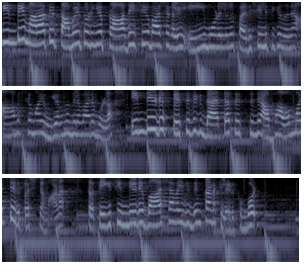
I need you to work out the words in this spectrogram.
ഹിന്ദി മറാത്തി തമിഴ് തുടങ്ങിയ പ്രാദേശിക ഭാഷകളിൽ ഈ മോഡലുകൾ പരിശീലിപ്പിക്കുന്നതിന് ആവശ്യമായി ഉയർന്ന നിലവാരമുള്ള ഇന്ത്യയുടെ സ്പെസിഫിക് ഡാറ്റ സെറ്റ്സിന്റെ അഭാവം മറ്റൊരു പ്രശ്നമാണ്. പ്രത്യേകിച്ച് ഇന്ത്യയുടെ ഭാഷാ വൈവിധ്യം കണക്കിലെടുക്കുമ്പോൾ.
